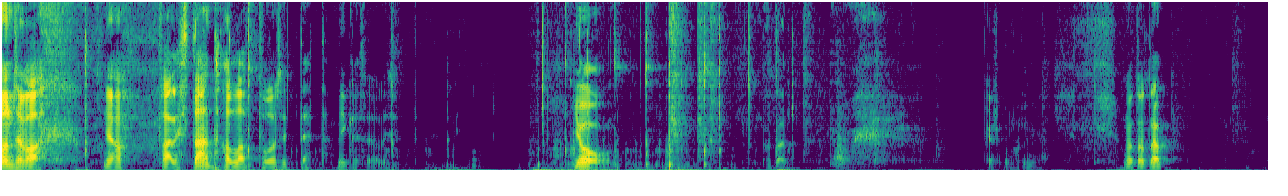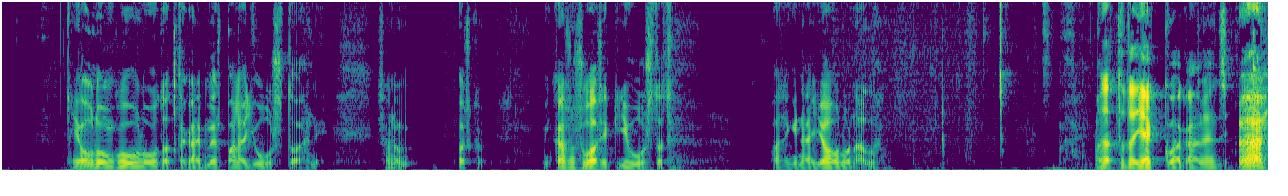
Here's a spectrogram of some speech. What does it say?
On se vaan. Joo, painestetaan tuohon loppuun sitten, että mikä se oli. Joo. Tota... Mikäs mulla oli? No tota... Jouluun kuuluu totta kai myös paljon juustoa, niin sano, olisiko, mikä on sun suosikkijuustot, varsinkin näin joulun alla? Ota tuota jekkua kanssa ensin.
